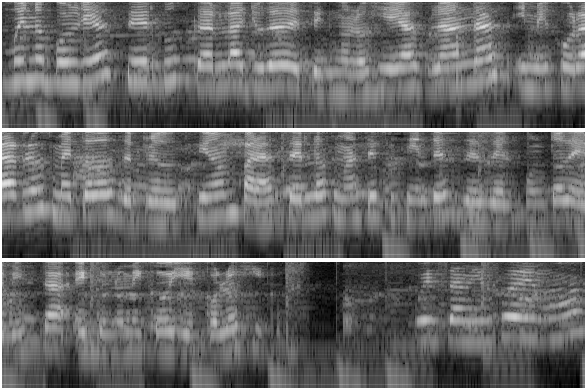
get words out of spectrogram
Bueno, podría ser buscar la ayuda de tecnologías blandas y mejorar los métodos de producción para hacerlos más eficientes desde el punto de vista económico y ecológico. Pues también podemos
